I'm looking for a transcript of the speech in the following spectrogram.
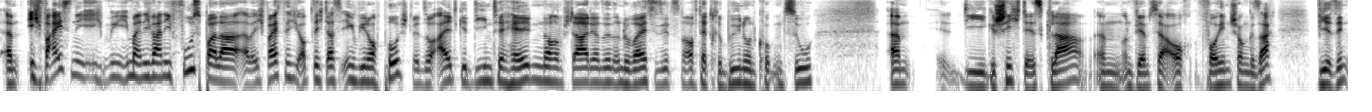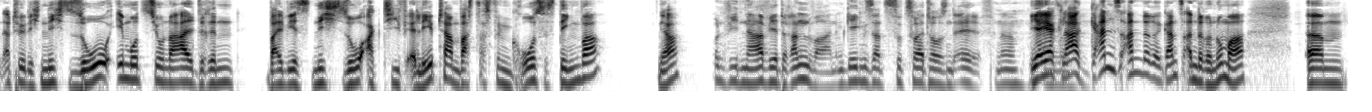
Ähm, ich weiß nicht, ich, ich meine, ich war nie Fußballer, aber ich weiß nicht, ob sich das irgendwie noch pusht, wenn so altgediente Helden noch im Stadion sind und du weißt, die sitzen auf der Tribüne und gucken zu. Ähm, die Geschichte ist klar ähm, und wir haben es ja auch vorhin schon gesagt. Wir sind natürlich nicht so emotional drin, weil wir es nicht so aktiv erlebt haben, was das für ein großes Ding war. Ja, Und wie nah wir dran waren, im Gegensatz zu 2011. Ne? Ja, ja, Also, klar, ganz andere, ganz andere Nummer. Ähm,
